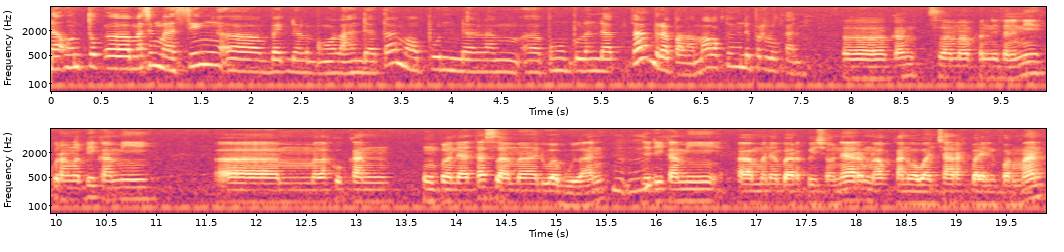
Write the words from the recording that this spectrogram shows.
Nah untuk eh, masing-masing eh, baik dalam pengolahan data maupun dalam eh, pengumpulan data berapa lama waktu yang diperlukan? Uh, kan selama penelitian ini kurang lebih kami um, melakukan pengumpulan data selama dua bulan Mm-mm. Jadi kami uh, menebar kuesioner, melakukan wawancara kepada informan,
